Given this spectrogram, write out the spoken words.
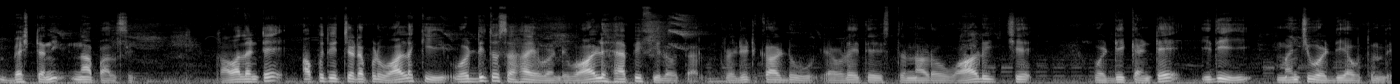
బెస్ట్ అని నా పాలసీ. కావాలంటే అప్పు తీర్చేటప్పుడు వాళ్ళకి వడ్డీతో సహా ఇవ్వండి. వాళ్ళు హ్యాపీ ఫీల్ అవుతారు. క్రెడిట్ కార్డు ఎవరైతే ఇస్తున్నాడో వాడు ఇచ్చే వడ్డీ కంటే ఇది మంచి వడ్డీ అవుతుంది.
